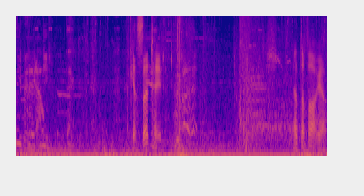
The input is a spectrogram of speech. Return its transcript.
Spit it out. Cassette tape. Shut the fuck up.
